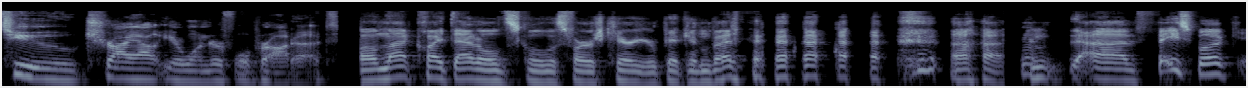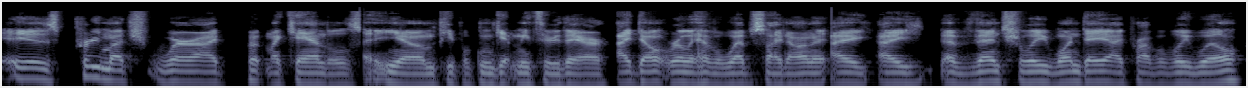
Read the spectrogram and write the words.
to try out your wonderful product? Well not quite that old school as far as carrier pigeon but uh, uh, facebook is pretty much where i put my candles, uh, you know, and people can get me through there. I don't really have a website on it. I, I eventually one day I probably will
